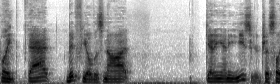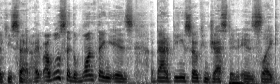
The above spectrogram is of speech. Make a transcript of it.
like that midfield is not getting any easier, just like you said. I, I will say the one thing is about it being so congested is like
